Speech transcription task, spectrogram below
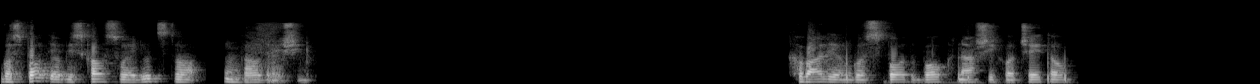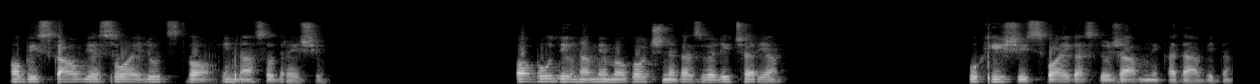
Gospod je obiskal svoje ljudstvo in ga odrešil. Hvaljen Gospod Bog naših očetov, obiskal je svoje ljudstvo in nas odrešil. Obudil nam je mogočnega zveličarja v hiši svojega služabnika Davida.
